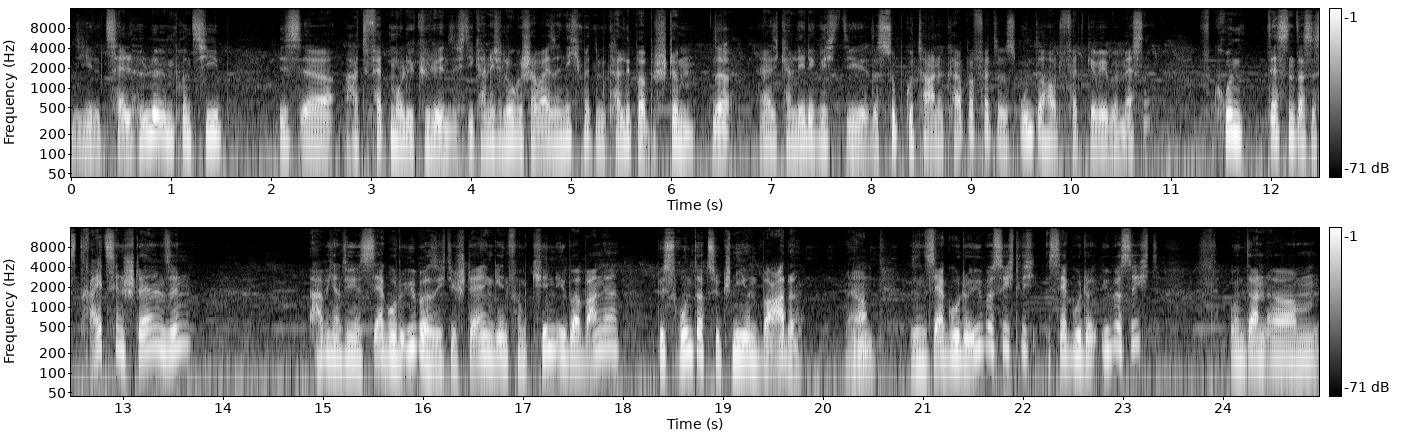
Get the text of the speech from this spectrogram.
also jede Zellhülle im Prinzip, ist, äh, hat Fettmoleküle in sich. Die kann ich logischerweise nicht mit einem Kaliper bestimmen. Ja. Ja, ich kann lediglich die, das subkutane Körperfett, das Unterhautfettgewebe messen. Aufgrund dessen, dass es 13 Stellen sind, habe ich natürlich eine sehr gute Übersicht. Die Stellen gehen vom Kinn über Wange bis runter zu Knie und Wade. Ja, Mhm. Das sind sehr gute übersichtlich, sehr gute Übersicht. Und dann ähm,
